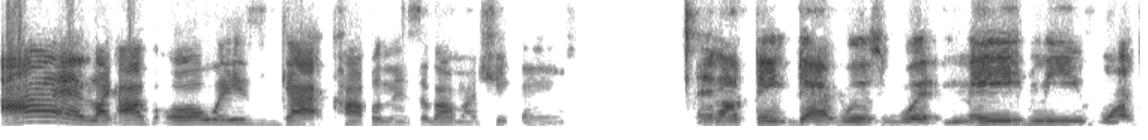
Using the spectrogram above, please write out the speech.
I have like I've always got compliments about my cheekbones. And I think that was what made me want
